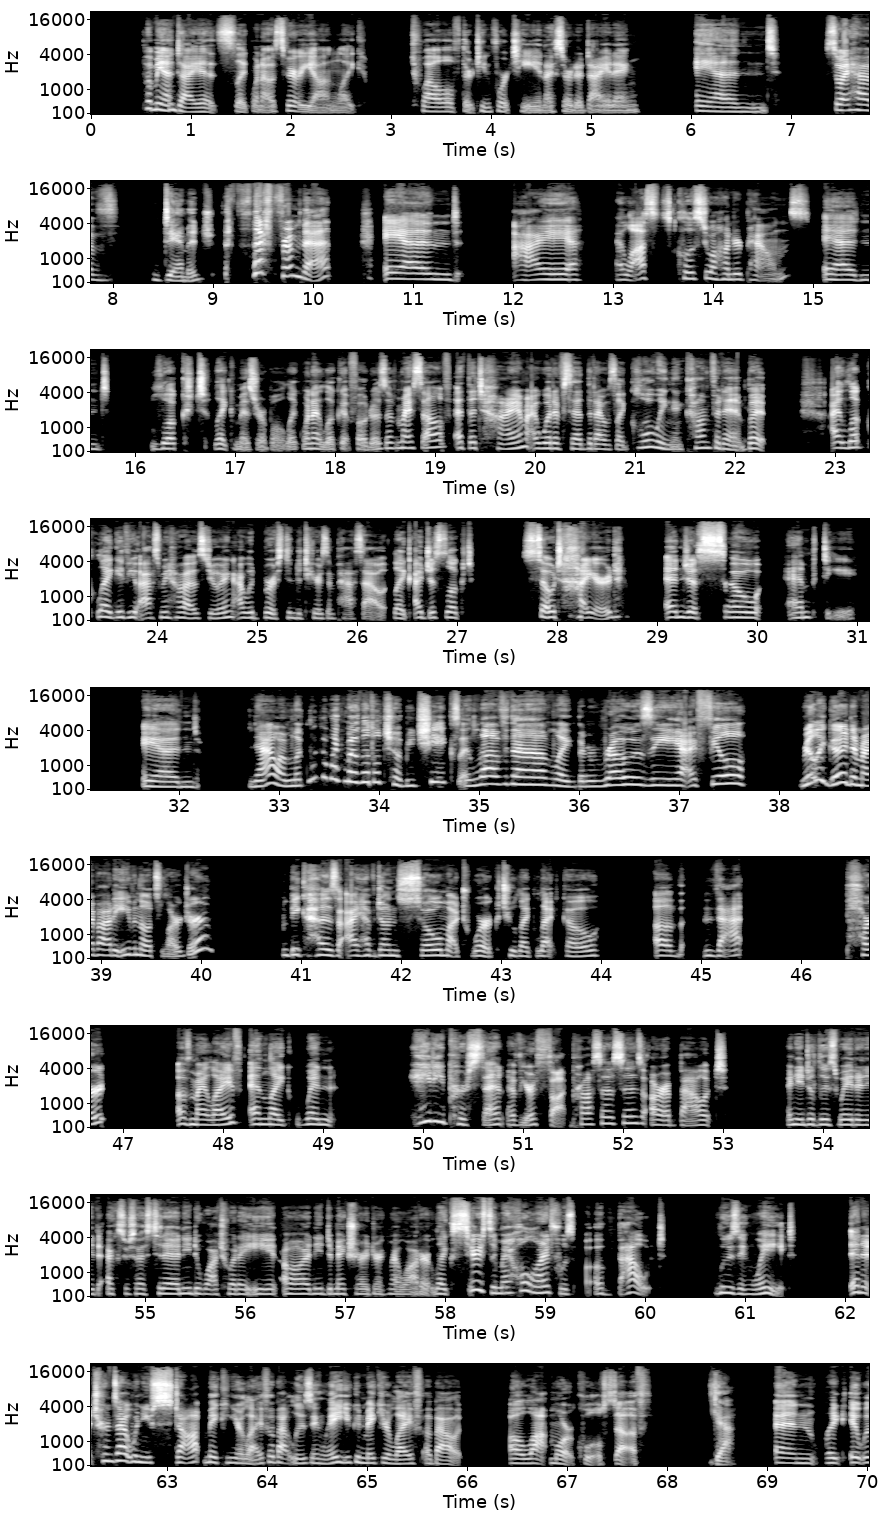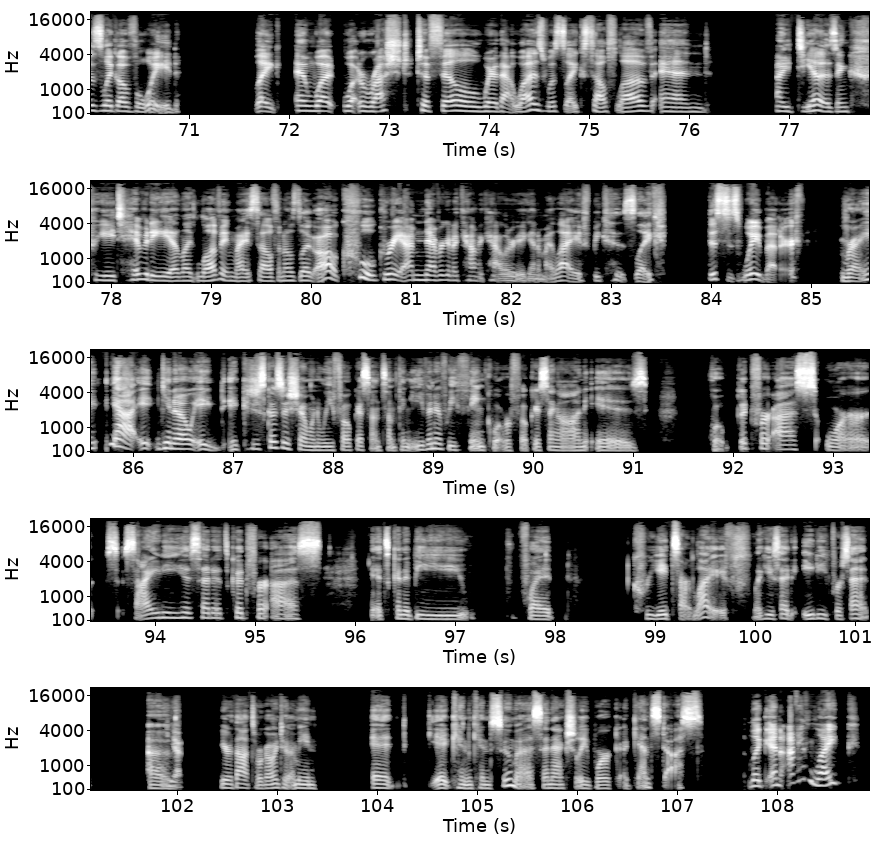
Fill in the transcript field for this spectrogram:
put me on diets like when I was very young, like 12, 13, 14. I started dieting. And so I have damage from that. And I I lost close to 100 pounds and looked like miserable. Like when I look at photos of myself at the time, I would have said that I was like glowing and confident, but I look like if you asked me how I was doing, I would burst into tears and pass out. Like I just looked so tired and just so empty. And now I'm like, look at like my little chubby cheeks. I love them. Like they're rosy. I feel really good in my body, even though it's larger, because I have done so much work to like let go of that part of my life. And like when 80% of your thought processes are about I need to lose weight. I need to exercise today. I need to watch what I eat. Oh, I need to make sure I drink my water. Like, seriously, my whole life was about losing weight. And it turns out when you stop making your life about losing weight, you can make your life about a lot more cool stuff. Yeah. And like, it was like a void. Like, and what, what rushed to fill where that was was like self love and ideas and creativity and like loving myself. And I was like, oh, cool, great. I'm never going to count a calorie again in my life because like this is way better. Right. Yeah. It, you know, it, it just goes to show when we focus on something, even if we think what we're focusing on is, quote, good for us or society has said it's good for us, it's going to be what creates our life. Like you said, 80% of Yeah. your thoughts we're going to. I mean, it it can consume us and actually work against us. Like, and I like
